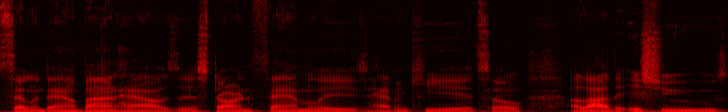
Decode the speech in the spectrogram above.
settling down, buying houses, starting families, having kids. So a lot of the issues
